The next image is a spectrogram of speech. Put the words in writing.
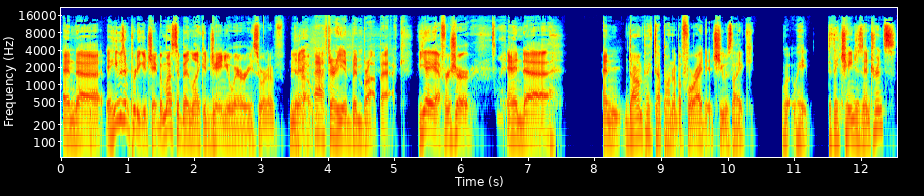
and uh he was in pretty good shape it must have been like a January sort of you Yeah. know after he had been brought back. yeah, yeah, for sure. And uh and Dom picked up on it before I did. She was like, "Wa- "Wait, did they change his entrance?"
